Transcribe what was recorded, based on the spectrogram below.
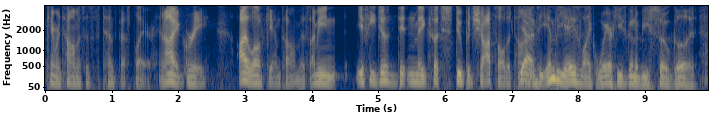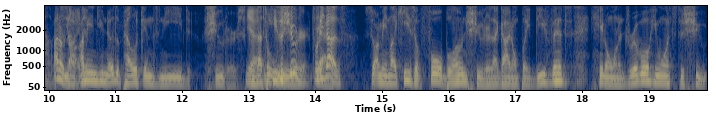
Cameron Thomas as the 10th best player, and I agree. I love Cam Thomas. I mean, if he just didn't make such stupid shots all the time. Yeah, the NBA is like where he's going to be so good. I'm I don't know. I mean, you know, the Pelicans need shooters. yeah, that's what he's a shooter. That's what he does. So I mean, like he's a full blown shooter. That guy don't play defense. He don't want to dribble. He wants to shoot.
